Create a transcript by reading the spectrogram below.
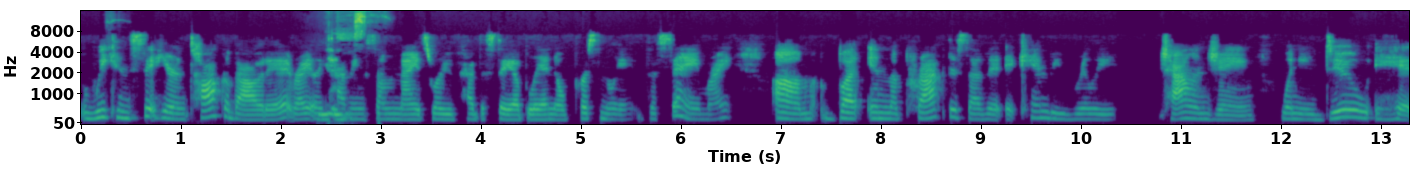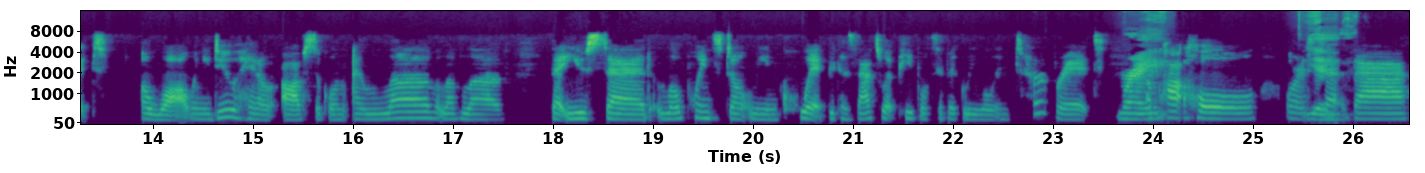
we can sit here and talk about it, right? Like having some nights where you've had to stay up late. I know personally the same, right? Um, but in the practice of it, it can be really challenging when you do hit a wall, when you do hit an obstacle. I love, love, love that you said low points don't mean quit because that's what people typically will interpret a pothole or a Yes. setback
